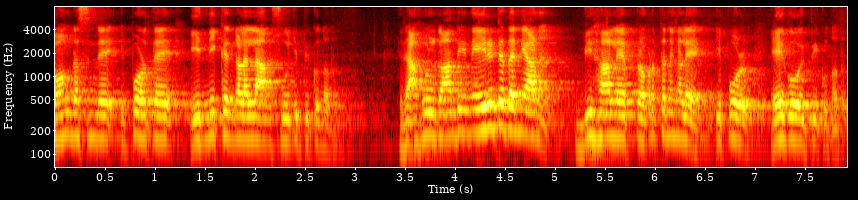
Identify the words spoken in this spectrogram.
കോൺഗ്രസിന്റെ ഇപ്പോഴത്തെ ഈ നീക്കങ്ങളെല്ലാം സൂചിപ്പിക്കുന്നത്. രാഹുൽ ഗാന്ധി നേരിട്ട് തന്നെയാണ് ബീഹാറിലെ പ്രവർത്തനങ്ങളെ ഇപ്പോൾ ഏകോപിപ്പിക്കുന്നത്.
